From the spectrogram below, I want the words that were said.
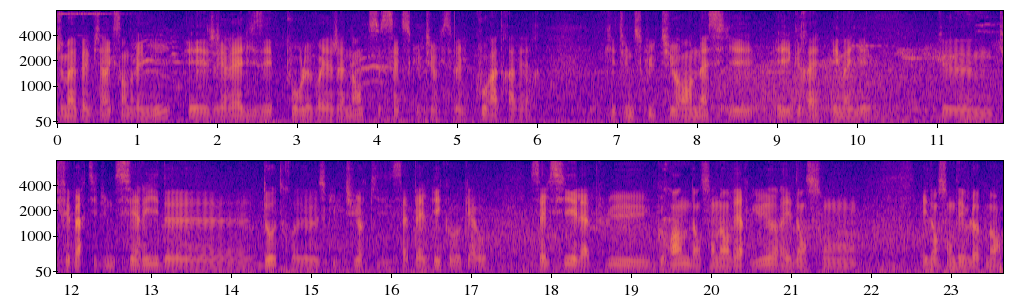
Je m'appelle Pierre-Alexandre Rémy et j'ai réalisé pour le voyage à Nantes cette sculpture qui s'appelle Cours à travers, qui est une sculpture en acier et grès émaillé, qui fait partie d'une série d'autres sculptures qui s'appellent Écho au chaos. Celle-ci est la plus grande dans son envergure et dans son, développement.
